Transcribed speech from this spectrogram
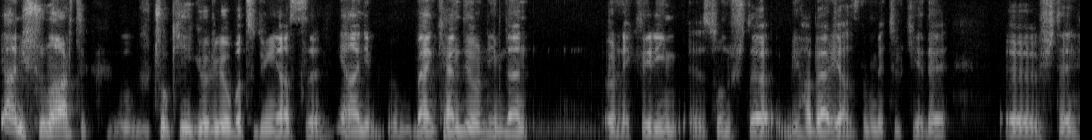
Yani şunu artık çok iyi görüyor Batı dünyası. Yani ben kendi örneğimden örnek vereyim. Sonuçta bir haber yazdım ve Türkiye'de işte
